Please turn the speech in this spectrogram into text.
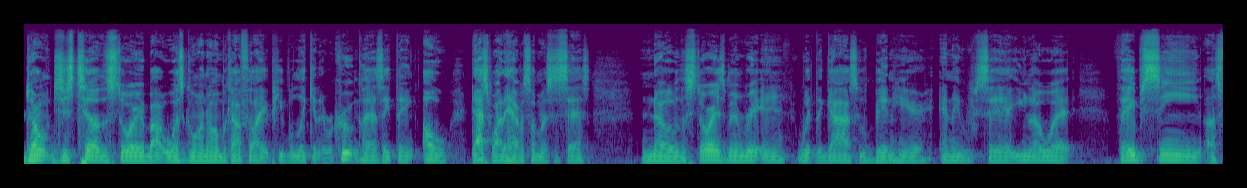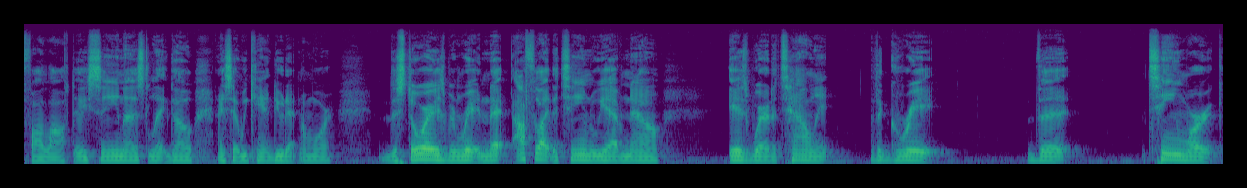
don't just tell the story about what's going on because I feel like people look at the recruiting class, they think, oh, that's why they have so much success. No, the story has been written with the guys who've been here and they've said, you know what? They've seen us fall off. They've seen us let go. And they said we can't do that no more. The story has been written. That I feel like the team that we have now is where the talent, the grit, the teamwork,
